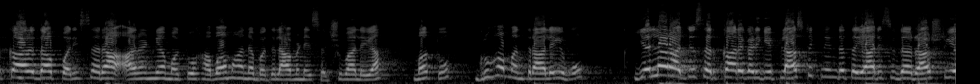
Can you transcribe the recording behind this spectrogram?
ಸರ್ಕಾರದ ಪರಿಸರ, ಅರಣ್ಯ ಮತ್ತು ಹವಾಮಾನ ಬದಲಾವಣೆ ಸಚಿವಾಲಯ ಮತ್ತು ಗೃಹ ಮಂತ್ರಾಲಯವು ಎಲ್ಲ ರಾಜ್ಯ ಸರ್ಕಾರಗಳಿಗೆ ಪ್ಲಾಸ್ಟಿಕ್ನಿಂದ ತಯಾರಿಸಿದ ರಾಷ್ಟ್ರೀಯ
